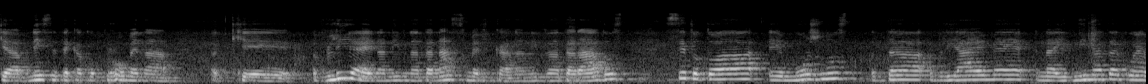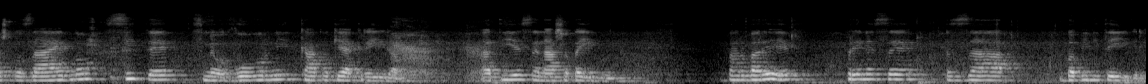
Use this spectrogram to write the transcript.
ќе внесете како промена ќе влијае на нивната насмевка, на нивната радост, сето тоа е можност да влијаеме на иднината која што заедно сите сме одговорни како ќе ја креираме. А тие се нашата иднина. Барбареев пренесе за бабините игри.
